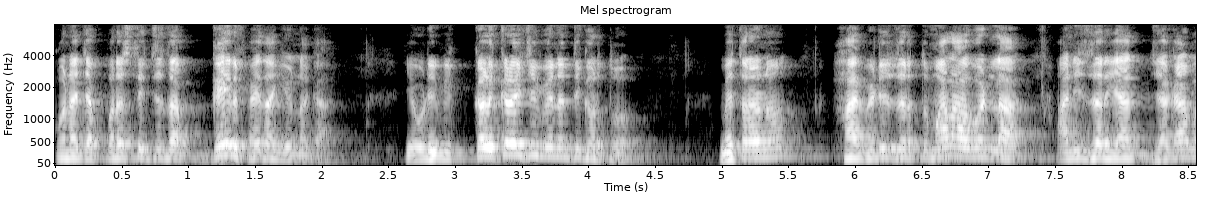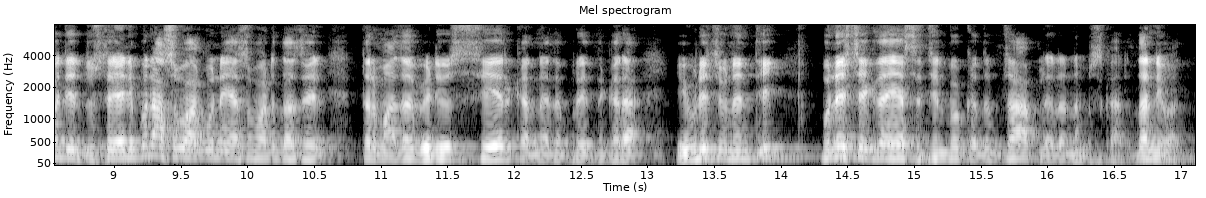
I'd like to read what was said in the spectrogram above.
कोणाच्या परिस्थितीचा गैरफायदा घेऊ नका. एवढी मी कळकळीची विनंती करतो. मित्रांनो हा व्हिडिओ जर तुम्हाला आवडला आणि जर या जगामध्ये दुसऱ्याने पण असं वागू नये असं वाटत असेल तर माझा व्हिडिओ शेअर करण्याचा प्रयत्न करा. एवढीच विनंती. पुनश्च एकदा या सचिन भाऊ कदमचा आपल्याला नमस्कार. धन्यवाद.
